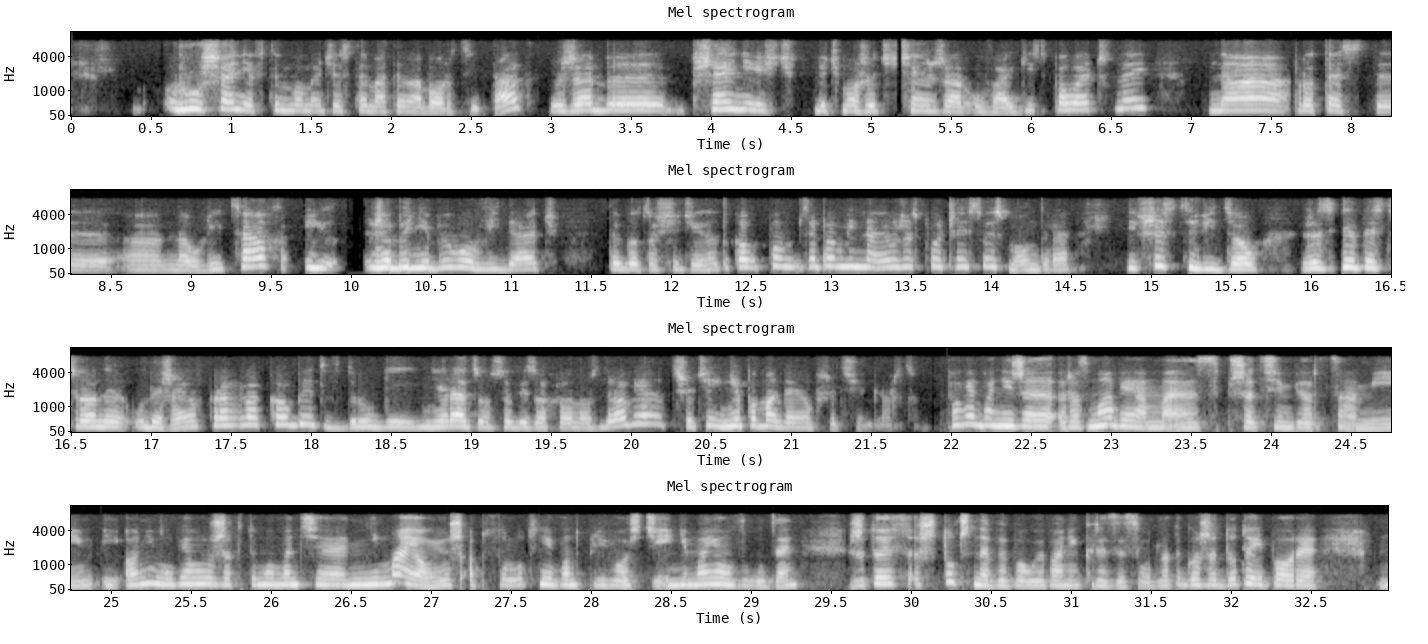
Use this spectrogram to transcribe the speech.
ruszenie w tym momencie z tematem aborcji, tak, żeby przenieść być może ciężar uwagi społecznej na protesty e, na ulicach i żeby nie było widać tego, co się dzieje. No tylko zapominają, że społeczeństwo jest mądre i wszyscy widzą, że z jednej strony uderzają w prawa kobiet, w drugiej nie radzą sobie z ochroną zdrowia, trzeciej nie pomagają przedsiębiorcom. Powiem Pani, że rozmawiam e, z przedsiębiorcami i oni mówią, że w tym momencie nie mają już absolutnie wątpliwości i nie mają złudzeń, że to jest sztuczne wywoływanie kryzysu, dlatego że do tej pory,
